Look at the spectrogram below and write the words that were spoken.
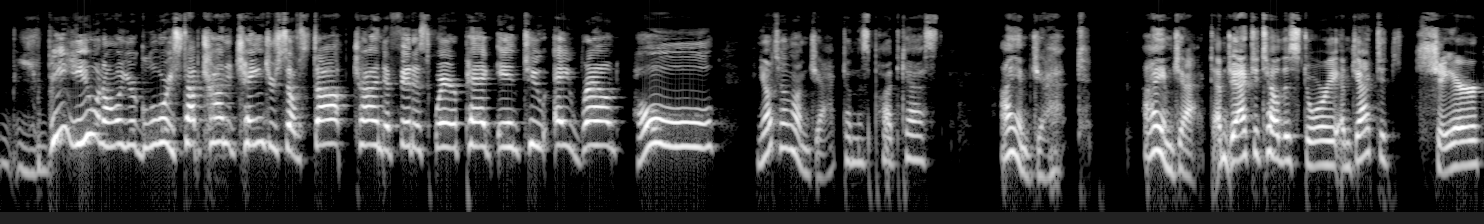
be you in all your glory. Stop trying to change yourself. Stop trying to fit a square peg into a round hole. Can y'all tell I'm jacked on this podcast? I am jacked. I am jacked. I'm jacked to tell this story. I'm jacked to share.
